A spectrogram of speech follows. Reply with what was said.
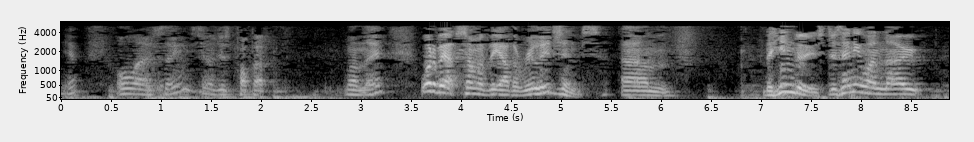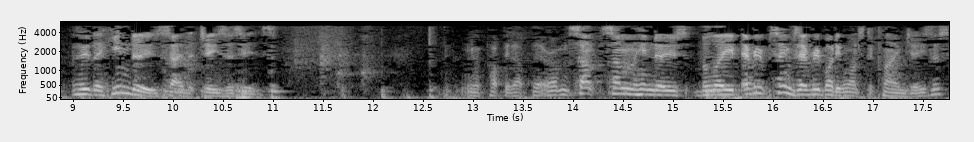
Yeah? All those things, know, just pop up one there. What about some of the other religions? Um, the Hindus. Does anyone know who the Hindus say that Jesus is? To pop it up there. Um, some, some Hindus believe, every, seems everybody wants to claim Jesus.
